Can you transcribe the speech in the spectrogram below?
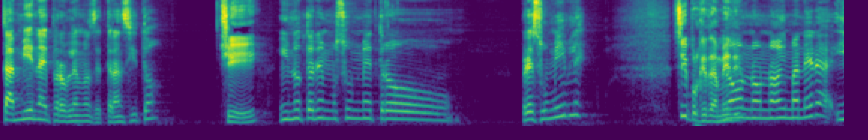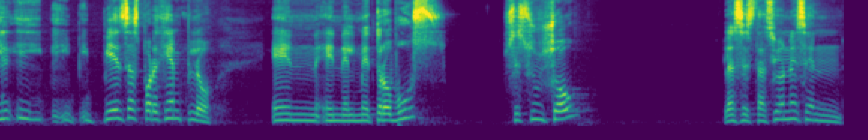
también hay problemas de tránsito Sí. y no tenemos un metro presumible. Sí, porque también... No, no, no hay manera. Y, y- y- y piensas, por ejemplo, en, en el Metrobús, pues es un show. Las estaciones en...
